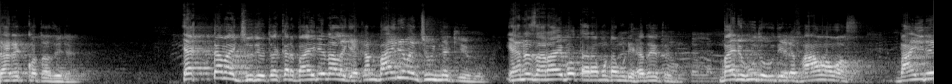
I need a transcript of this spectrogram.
ডাইরেক্ট কথা যেটা। একটা মাইক যদি হতো একার বাইরে না লাগে কারণ বাইরে মাইক না কি হইব? এখানে যারা আইব, তারা মোটামুটি হেদায়ত হইব। বাইরে হুদ হুদি এটা ফাও আওয়াজ। বাইরে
